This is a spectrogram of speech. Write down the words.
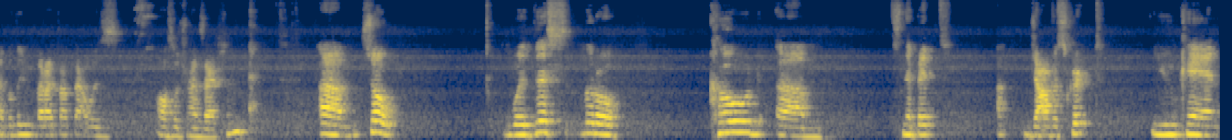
I believe, but I thought that was also transaction. Um, so with this little code um, snippet uh, JavaScript, you can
